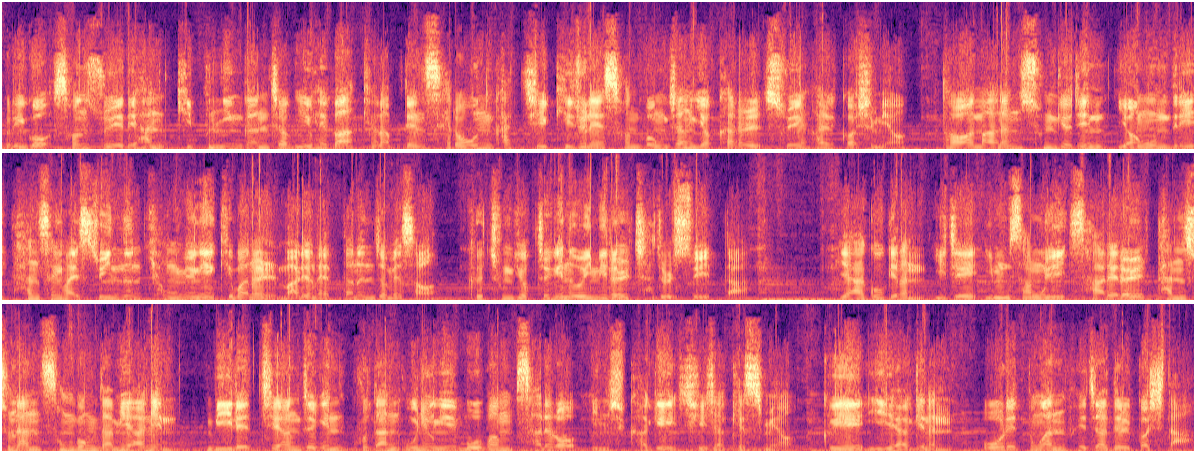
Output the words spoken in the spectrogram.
그리고 선수에 대한 깊은 인간적 이해가 결합된 새로운 가치 기준의 선봉장 역할을 수행할 것이며 더 많은 숨겨진 영웅들이 탄생할 수 있는 혁명의 기반을 마련했다는 점에서 그 충격적인 의미를 찾을 수 있다. 야구계는 이제 임상우의 사례를 단순한 성공담이 아닌 미래지향적인 구단 운영의 모범 사례로 인식하기 시작했으며 그의 이야기는 오랫동안 회자될 것이다.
